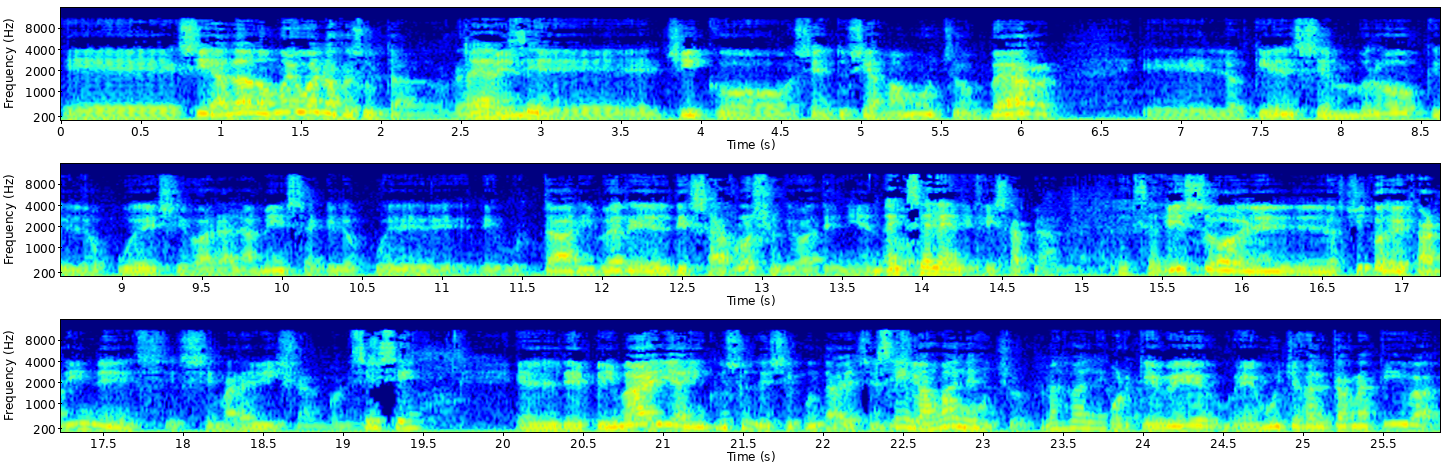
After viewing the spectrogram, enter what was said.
Eh, sí, ha dado muy buenos resultados. Realmente sí. el chico se entusiasma mucho. Ver eh, lo que él sembró, que lo puede llevar a la mesa, que lo puede degustar y ver el desarrollo que va teniendo Excelente. eh, esa planta. Excelente. Eso, en el- los chicos del jardín eh, se, maravillan con Sí, eso. sí. El de primaria, incluso el de secundaria, se Sí, entusiasma más vale, mucho. más vale. Porque ve eh, muchas alternativas,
